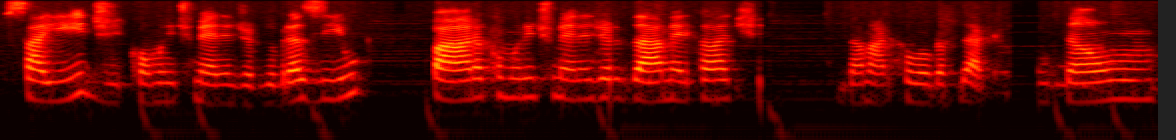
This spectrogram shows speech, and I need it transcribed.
saí de Community Manager do Brasil para Community Manager da América Latina, da marca World of Darkness. Então,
